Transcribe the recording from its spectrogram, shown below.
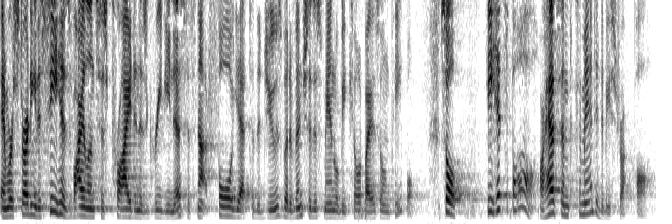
and we're starting to see his violence, his pride, and his greediness. It's not full yet to the Jews, but eventually this man will be killed by his own people. So he hits Paul, or has him commanded to be struck Paul.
